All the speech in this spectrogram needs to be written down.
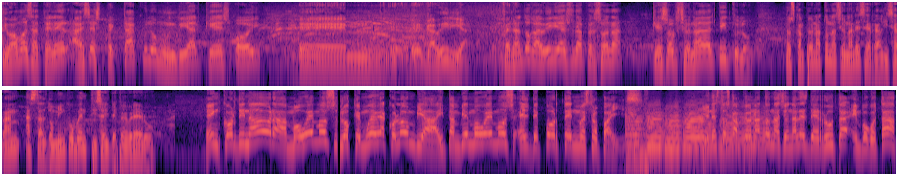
Y vamos a tener a ese espectáculo mundial que es hoy eh, Gaviria. Fernando Gaviria es una persona que es opcionada al título. Los campeonatos nacionales se realizarán hasta el domingo 26 de febrero. En Coordinadora movemos lo que mueve a Colombia y también movemos el deporte en nuestro país. Y en estos campeonatos nacionales de ruta en Bogotá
